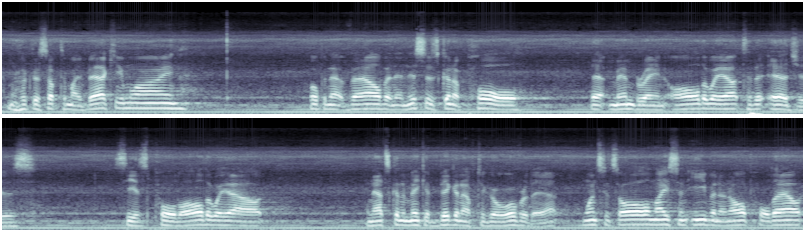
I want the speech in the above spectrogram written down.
I'm going to hook this up to my vacuum line open that valve and then this is going to pull that membrane all the way out to the edges. See it's pulled all the way out and that's going to make it big enough to go over that. Once it's all nice and even and all pulled out,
